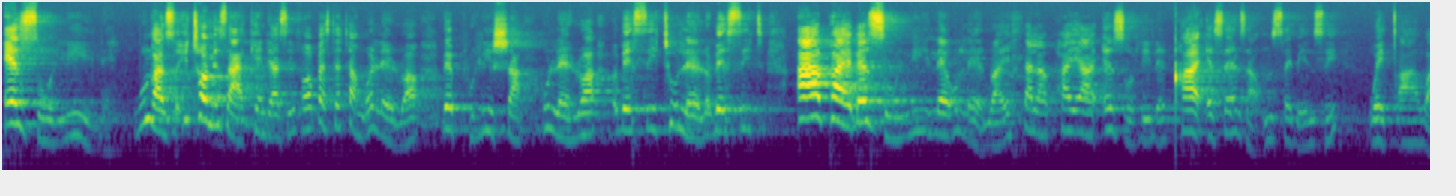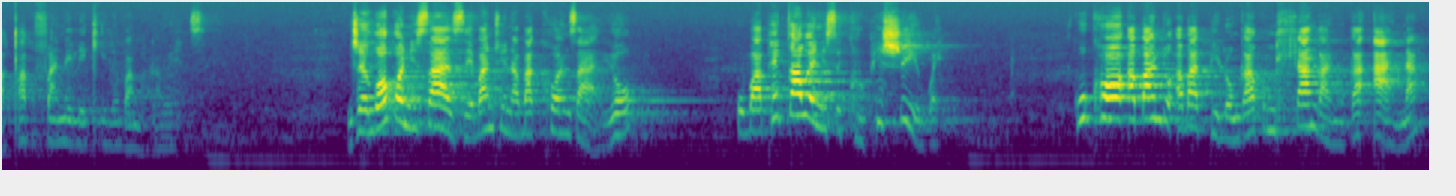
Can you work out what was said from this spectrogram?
Ezolile. Bungazi itshomi zakhe ndiyaziva uba sithetha ngolelwa bebhulisha ulelwa besithi ulelwa besithi apha ebezolile ulelwa ehlala phaya ezolile qha esenza umsebenzi wecawa xa kufanelekile uba makawenze. Njengoko nisazi ebantwini abakhonzayo ubapha ecaweni sigruphishiwe. Kukho abantu ababhilo ngakumhlangano kaana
